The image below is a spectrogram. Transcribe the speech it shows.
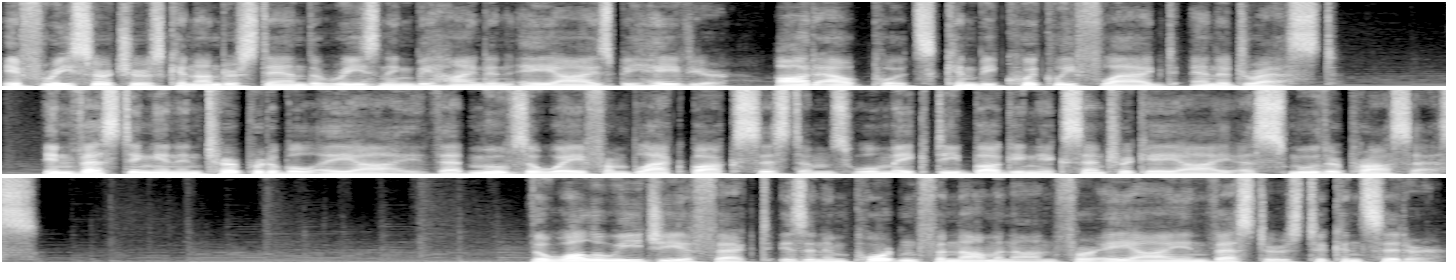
If researchers can understand the reasoning behind an AI's behavior, odd outputs can be quickly flagged and addressed. Investing in interpretable AI that moves away from black box systems will make debugging eccentric AI a smoother process. The Waluigi effect is an important phenomenon for AI investors to consider.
